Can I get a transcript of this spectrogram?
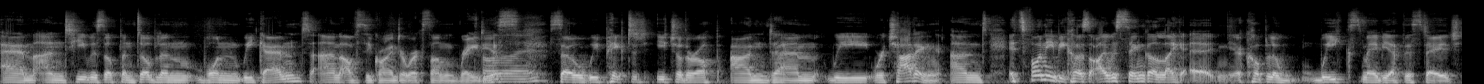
Um, and he was up in Dublin one weekend, and obviously Grindr works on radius. Totally. So we picked each other up, and um, we were chatting. And it's funny because I was single like a, a couple of weeks maybe at this stage,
